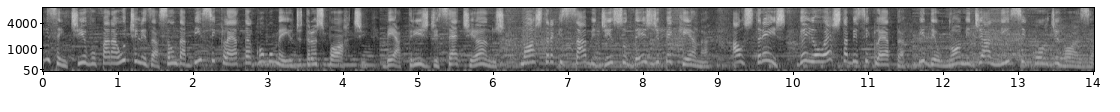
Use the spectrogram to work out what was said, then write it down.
incentivo para a utilização da bicicleta como meio de transporte. Beatriz, de 7 anos, mostra que sabe disso desde pequena. Aos três, ganhou esta bicicleta e deu o nome de Alice Cor-de-Rosa.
